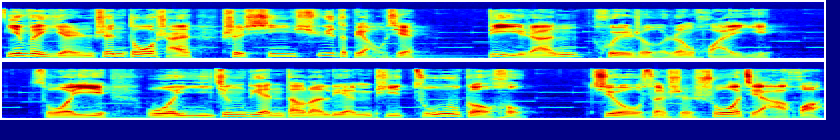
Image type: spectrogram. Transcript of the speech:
因为眼神躲闪是心虚的表现，必然会惹人怀疑。所以我已经练到了脸皮足够厚，就算是说假话，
